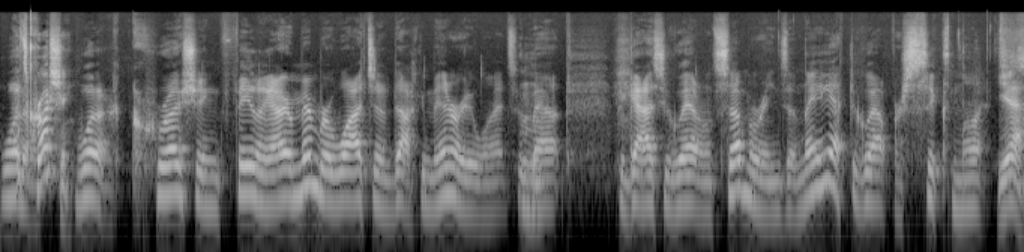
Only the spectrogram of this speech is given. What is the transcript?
What That's a- crushing. What a crushing feeling! I remember watching a documentary once Mm-hmm. about the guys who go out on submarines, and they have to go out for six months. yeah,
